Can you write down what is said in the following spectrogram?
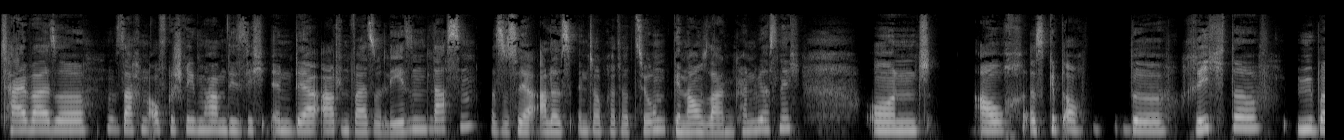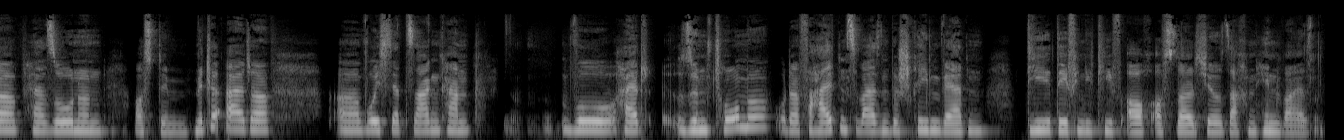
teilweise Sachen aufgeschrieben haben, die sich in der Art und Weise lesen lassen. Das ist ja alles Interpretation. Genau sagen können wir es nicht. Und auch, es gibt auch Berichte über Personen aus dem Mittelalter, äh, wo ich jetzt sagen kann, wo halt Symptome oder Verhaltensweisen beschrieben werden, die definitiv auch auf solche Sachen hinweisen.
